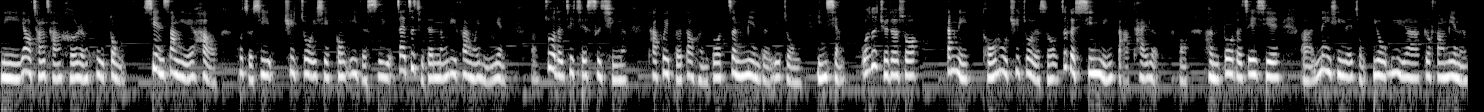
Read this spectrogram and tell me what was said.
你要常常和人互动，线上也好，或者是去做一些公益的事业，在自己的能力范围里面啊、呃、做的这些事情呢，它会得到很多正面的一种影响。我是觉得说，当你投入去做的时候，这个心灵打开了。哦，很多的这些啊、呃，内心的一种忧郁啊，各方面呢，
